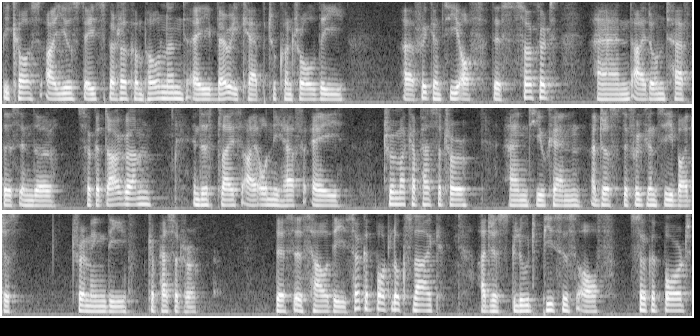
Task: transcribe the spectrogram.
because I used a special component, a varicap, to control the uh, frequency of this circuit and I don't have this in the circuit diagram. In this place I only have a trimmer capacitor and you can adjust the frequency by just trimming the capacitor. This is how the circuit board looks like. I just glued pieces of circuit board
